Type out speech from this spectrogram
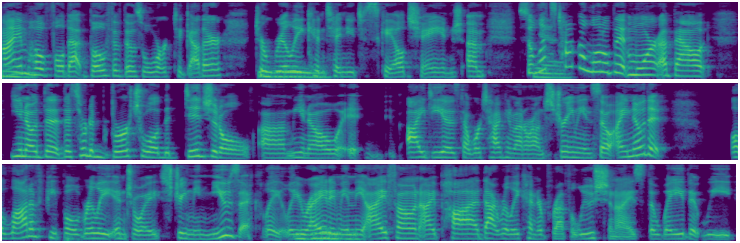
I am hopeful that both of those will work together to mm-hmm. really continue to scale change. Um so let's yeah. talk a little bit more about you know the the sort of virtual the digital um you know it, ideas that we're talking about around streaming. So I know that a lot of people really enjoy streaming music lately, mm-hmm. right? I mean, the Mm-hmm. iPhone, iPod, that really kind of revolutionized the way that we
